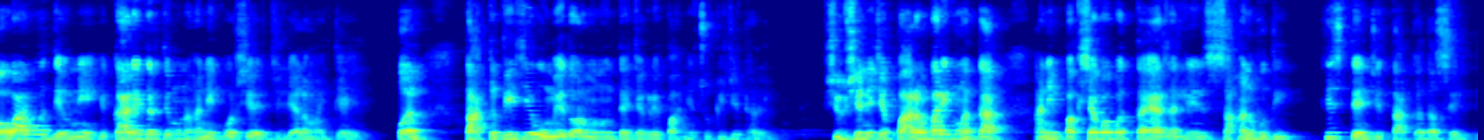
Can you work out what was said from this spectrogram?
पवार व देवणे हे कार्यकर्ते म्हणून अनेक वर्षे जिल्ह्याला माहिती आहेत. पण ताकदीचे उमेदवार म्हणून त्यांच्याकडे पाहणे चुकीचे ठरेल. शिवसेनेचे पारंपरिक मतदार आणि पक्षाबाबत तयार झालेली सहानुभूती हीच त्यांची ताकद असेल.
